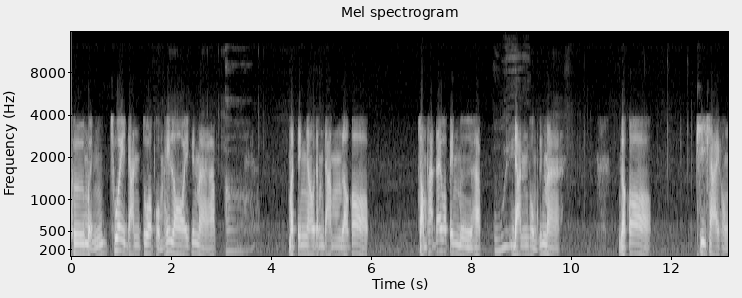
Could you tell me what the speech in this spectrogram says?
คือเหมือนช่วยดันตัวผมให้ลอยขึ้นมาครับ อ๋อ มันเป็นเงาดำๆแล้วก็สัมผัสได้ว่าเป็นมือครับ อุ้ยดันผมขึ้นมา แล้วก็พี่ชายของ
